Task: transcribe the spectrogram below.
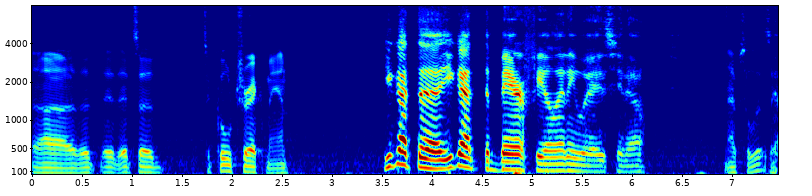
Uh, it, it's a it's a cool trick, man. You got the you got the bear feel, anyways. You know. Absolutely.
